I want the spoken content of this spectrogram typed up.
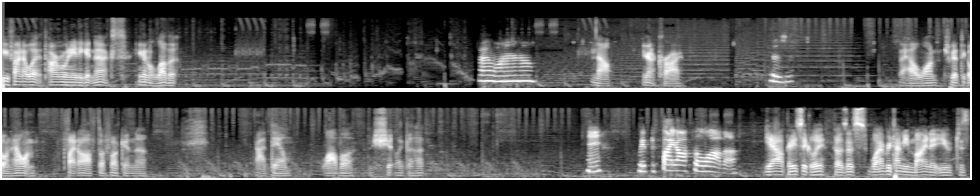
Till you find out what armor we need to get next. You're gonna love it. I want to know. No, you're gonna cry. What is it? The hell one. So we have to go in hell and fight off the fucking uh, goddamn lava and shit like that. Eh? We have to fight off the lava. Yeah, basically, because that's well, every time you mine it, you just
